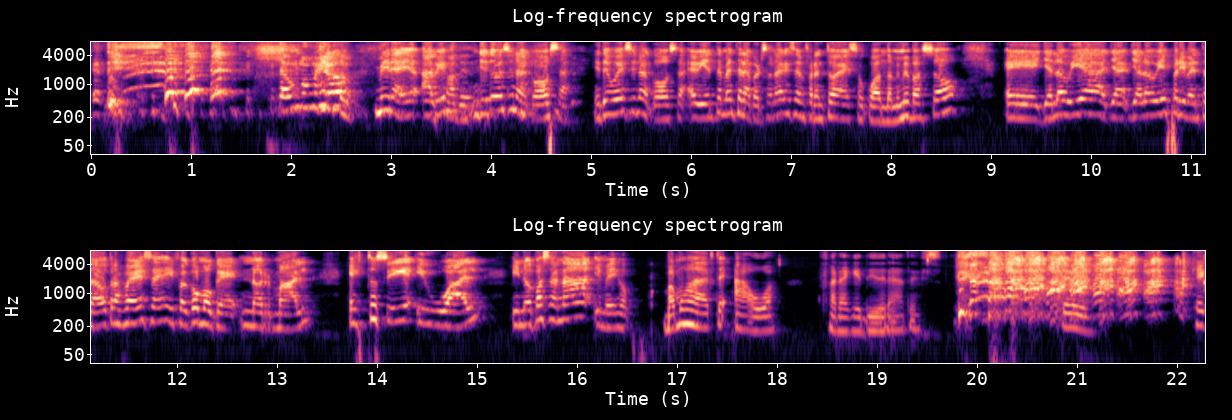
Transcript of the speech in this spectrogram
Da un momento. Yo, mira, yo, a mí- yo te voy a decir una cosa, yo te voy a decir una cosa, evidentemente la persona que se enfrentó a eso cuando a mí me pasó, eh, ya lo había, ya, ya lo había experimentado otras veces y fue como que normal, esto sigue igual y no pasa nada. Y me dijo, vamos a darte agua para que te hidrates. Qué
